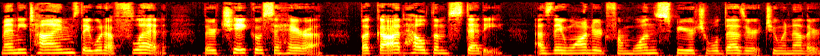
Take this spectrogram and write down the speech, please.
Many times they would have fled their Chaco Sahara, but God held them steady as they wandered from one spiritual desert to another.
